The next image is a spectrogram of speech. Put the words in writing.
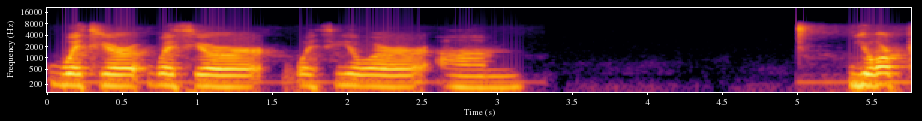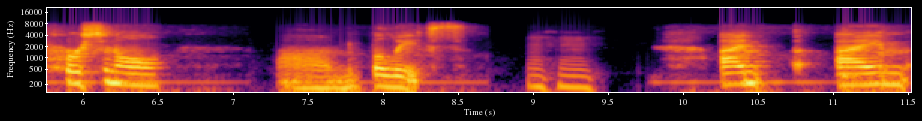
with your with your with your um your personal um, beliefs. Mm-hmm. I'm I'm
